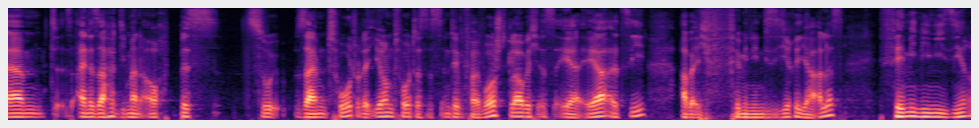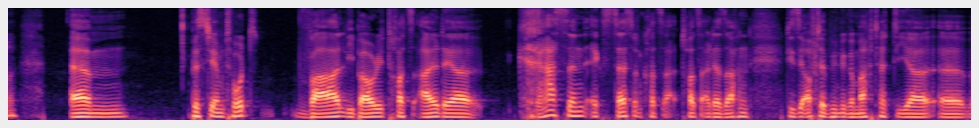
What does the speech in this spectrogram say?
Ähm, eine Sache, die man auch bis zu seinem Tod oder ihrem Tod, das ist in dem Fall wurscht, glaube ich, ist eher er als sie. Aber ich feminisiere ja alles. Femininisiere. Ähm, bis zu ihrem Tod war Bowery trotz all der krassen Exzesse und trotz, trotz all der Sachen, die sie auf der Bühne gemacht hat, die ja äh,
